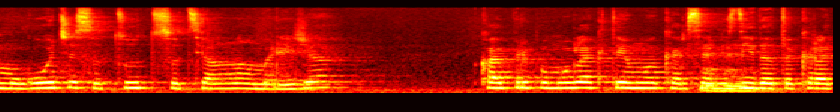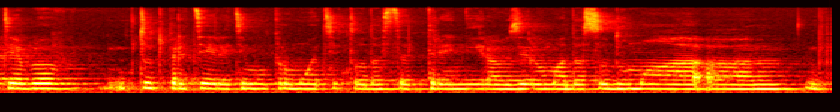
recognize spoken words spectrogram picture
mogoče so tudi socialna omrežja kaj pripomogla k temu, ker se mi Mhm. zdi, da takrat je bilo tudi precej recimo, promocij to, da se trenira oziroma da so doma um, v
